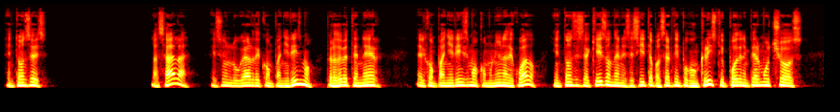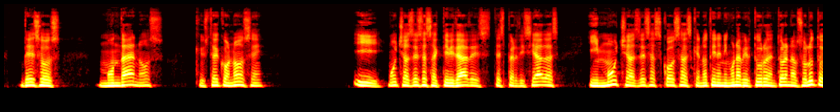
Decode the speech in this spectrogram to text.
Entonces, la sala es un lugar de compañerismo, pero debe tener el compañerismo comunión adecuado. Y entonces aquí es donde necesita pasar tiempo con Cristo y puede limpiar muchos de esos mundanos que usted conoce y muchas de esas actividades desperdiciadas y muchas de esas cosas que no tienen ninguna virtud redentora en absoluto.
